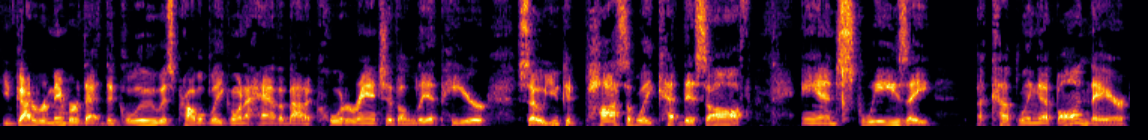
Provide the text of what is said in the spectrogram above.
You've got to remember that the glue is probably going to have about a quarter inch of a lip here. So you could possibly cut this off and squeeze a a coupling up on there,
